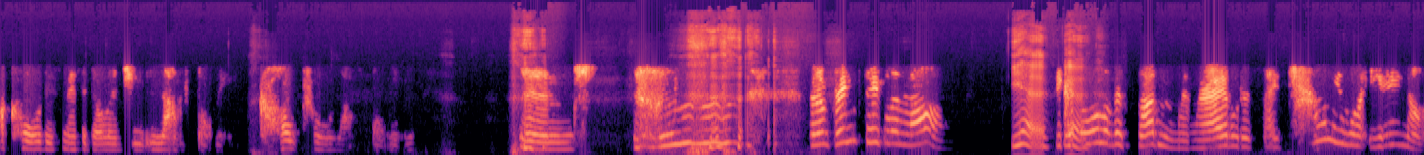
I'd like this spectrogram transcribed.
I call this methodology love bombing, cultural love bombing. and, and it brings people along. Yeah. Because yeah. all of a sudden, when we're able to say, tell me what you know,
